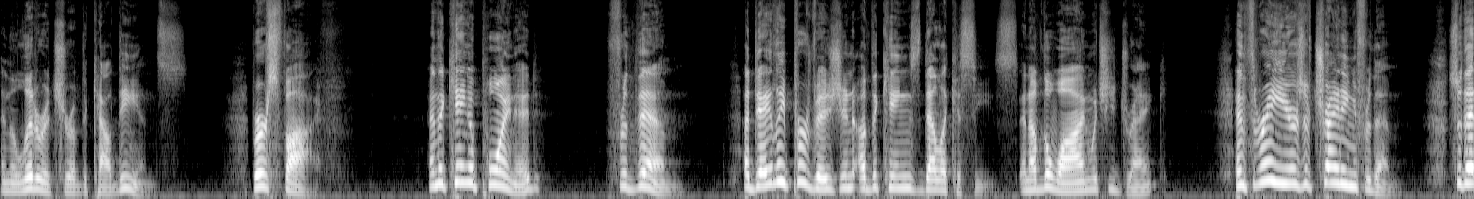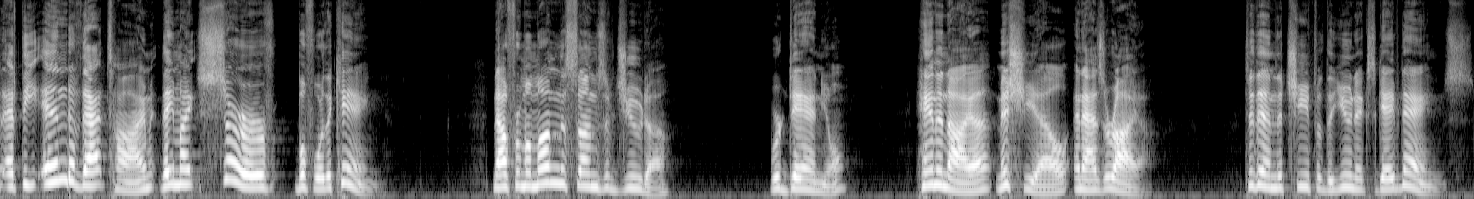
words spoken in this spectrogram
and the literature of the Chaldeans. Verse 5 And the king appointed for them a daily provision of the king's delicacies and of the wine which he drank, and three years of training for them, so that at the end of that time they might serve before the king. Now, from among the sons of Judah were Daniel, Hananiah, Mishael, and Azariah. To them, the chief of the eunuchs gave names.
